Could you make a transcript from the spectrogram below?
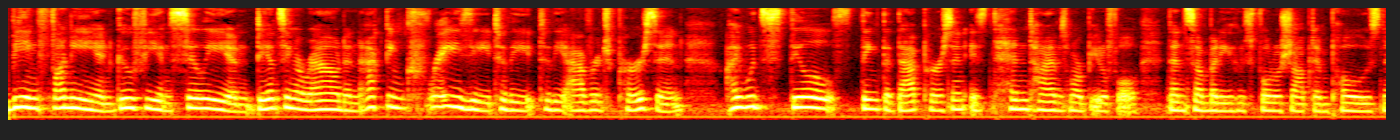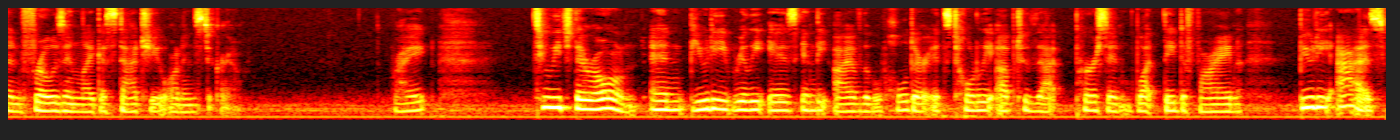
being funny and goofy and silly and dancing around and acting crazy to the to the average person I would still think that that person is 10 times more beautiful than somebody who's photoshopped and posed and frozen like a statue on Instagram. Right? To each their own. And beauty really is in the eye of the beholder. It's totally up to that person what they define beauty as.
